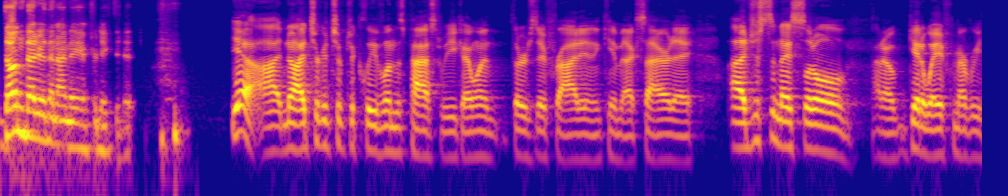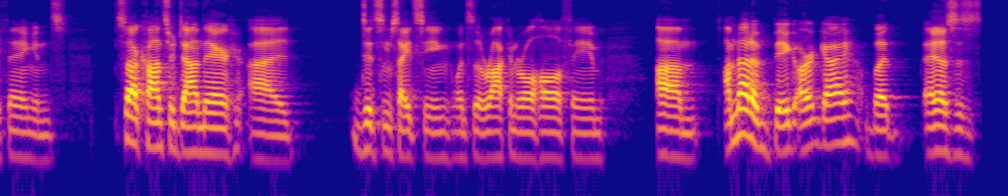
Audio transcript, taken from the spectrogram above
done better than I may have predicted it. yeah, no, I took a trip to Cleveland this past week. I went Thursday, Friday, and came back Saturday. Uh, just a nice little, I don't know, get away from everything and saw a concert down there. Did some sightseeing. Went to the Rock and Roll Hall of Fame. Um, I'm not a big art guy, but I know this is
